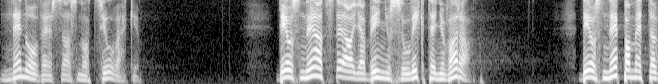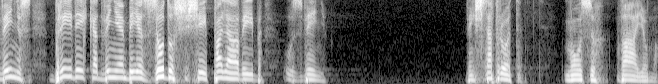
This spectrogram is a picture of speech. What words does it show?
nenovērsās no cilvēkiem. Dievs neatstāja viņus likteņa varā. Dievs nepameta viņus brīdī, kad viņiem bija zuduši šī paļāvība uz viņu. Viņš saprot mūsu vājumu.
